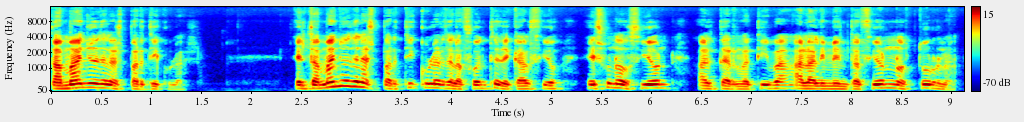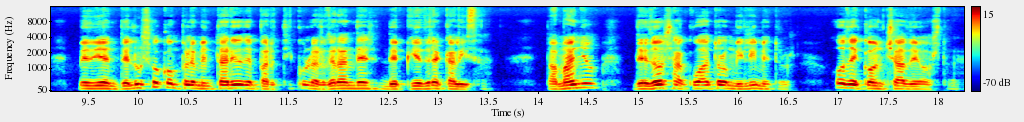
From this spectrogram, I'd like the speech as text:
Tamaño de las partículas. El tamaño de las partículas de la fuente de calcio es una opción alternativa a la alimentación nocturna mediante el uso complementario de partículas grandes de piedra caliza, tamaño de 2 a 4 milímetros o de concha de ostras.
